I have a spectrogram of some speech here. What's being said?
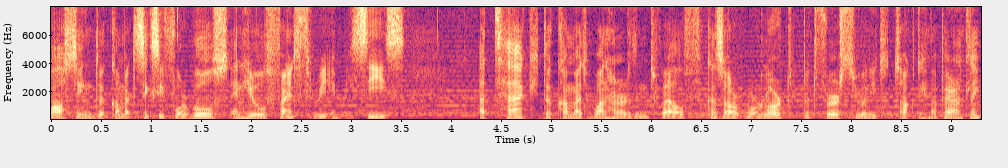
Passing the combat 64 wolves and he will find 3 NPCs. Attack the combat 112 Khazard Warlord, but first you will need to talk to him apparently.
